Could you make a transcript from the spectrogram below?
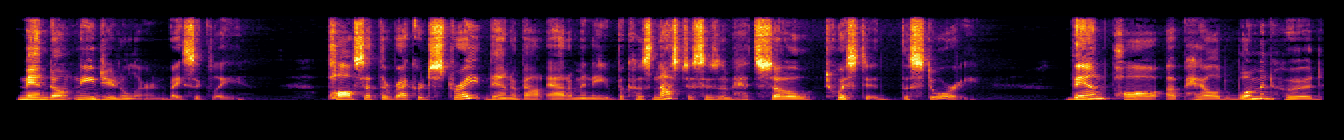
Men don't need you to learn, basically. Paul set the record straight then about Adam and Eve because Gnosticism had so twisted the story. Then Paul upheld womanhood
